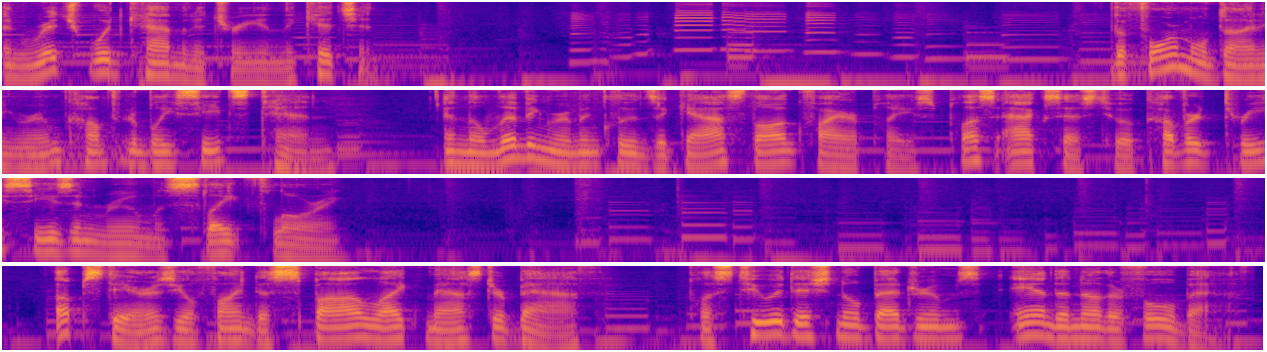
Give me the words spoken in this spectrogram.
and rich wood cabinetry in the kitchen. The formal dining room comfortably seats 10, and the living room includes a gas log fireplace plus access to a covered three season room with slate flooring. Upstairs, you'll find a spa like master bath, plus two additional bedrooms and another full bath.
